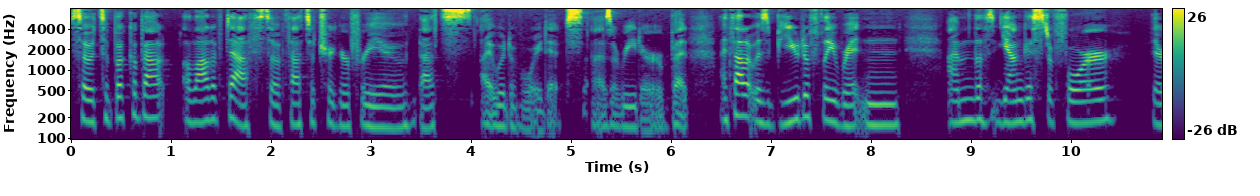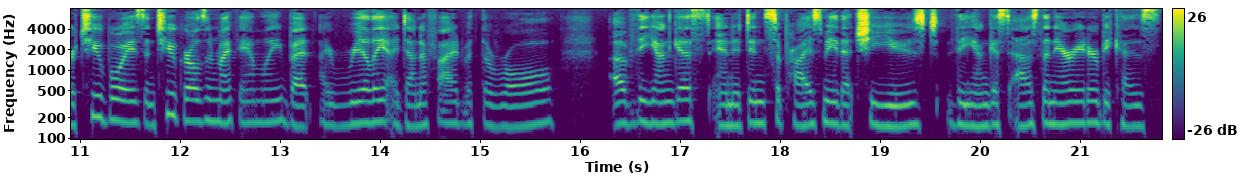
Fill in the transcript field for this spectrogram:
So it's a book about a lot of death. So if that's a trigger for you, that's, I would avoid it as a reader. But I thought it was beautifully written. I'm the youngest of four. There are two boys and two girls in my family, but I really identified with the role of the youngest, and it didn't surprise me that she used the youngest as the narrator because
